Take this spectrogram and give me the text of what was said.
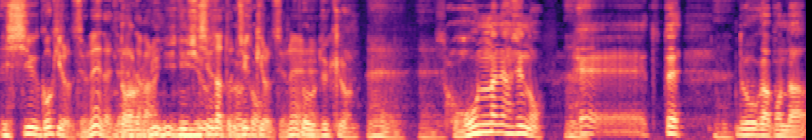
一周5キロですよね大体だから2周だと10キロですよね。そう10キロ、ええそんなに走るの、へえっつって僕が今度は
